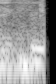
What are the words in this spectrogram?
make sure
